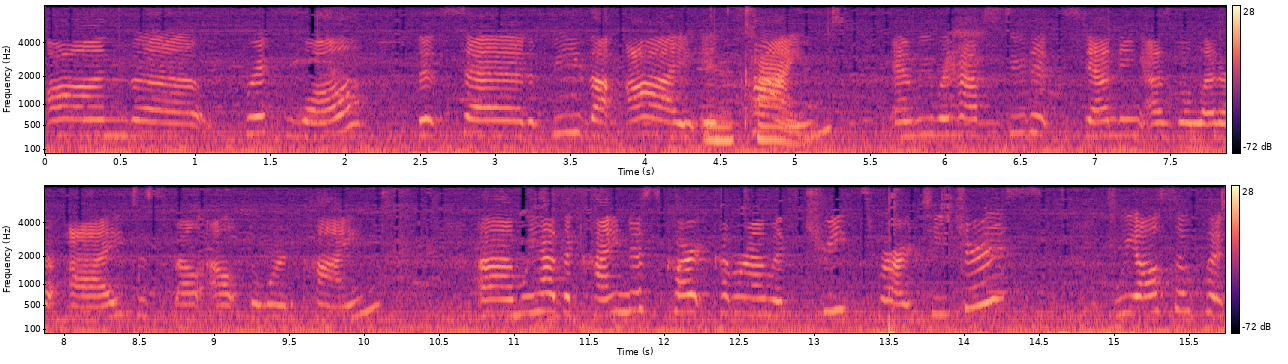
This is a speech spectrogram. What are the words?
on the brick wall that said be the I in, in kind. kind. And we would have students standing as the letter I to spell out the word kind. Um, we had the kindness cart come around with treats for our teachers. We also put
